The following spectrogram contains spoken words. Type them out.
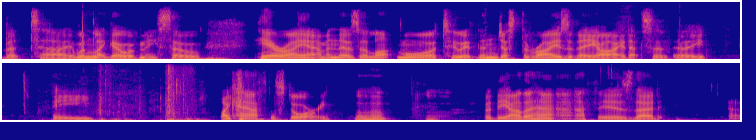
but uh, it wouldn't let go of me. So here I am, and there's a lot more to it than just the rise of AI. That's a a, a like half the story. Mm-hmm. But the other half is that, uh,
